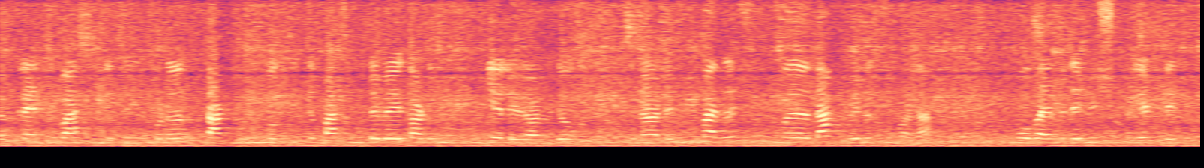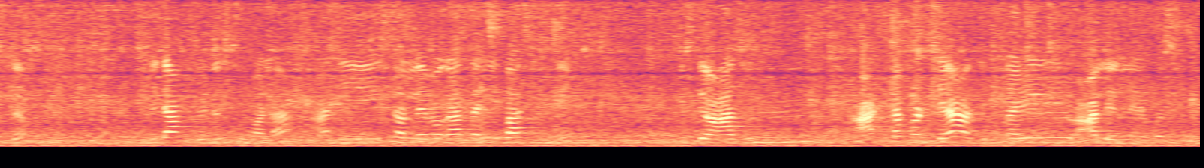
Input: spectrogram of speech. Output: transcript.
प्लॅनची बासुंदीचं इकडं टाकून मग तिथं पाच मिनटं वेळ काढून गेलेलो आम्ही दोघं आलं मी माझं शूट दाखवेनच तुम्हाला. मोबाईलमध्ये मी शूट घेतले तिथलं. मी दाखवेनच तुम्हाला. आणि चाललंय बघा आता ही बासुंदी. तिथे अजून आठला पडल्या अजून काही आलेलं नाही बासुंदी.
